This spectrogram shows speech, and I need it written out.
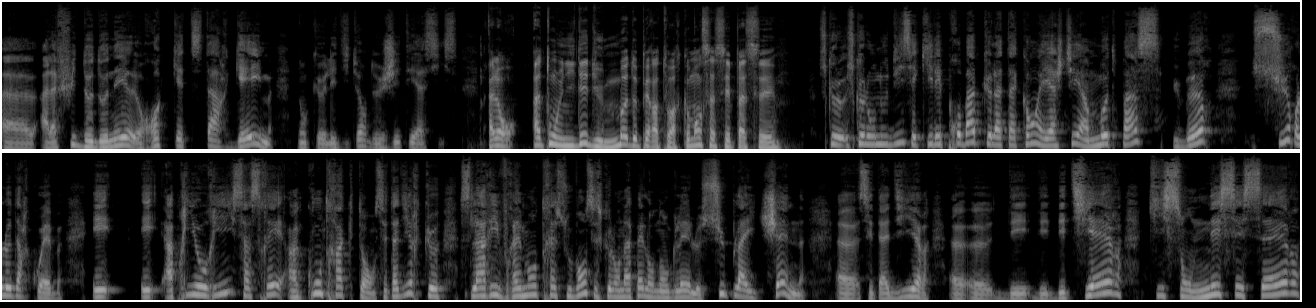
à, à, la fuite de données Rocketstar Game, donc l'éditeur de GTA 6. Alors, a-t-on une idée du mode opératoire? Comment ça s'est passé? Ce que, ce que l'on nous dit, c'est qu'il est probable que l'attaquant ait acheté un mot de passe Uber sur le dark web. Et et a priori, ça serait un contractant, c'est-à-dire que cela arrive vraiment très souvent. C'est ce que l'on appelle en anglais le supply chain, euh, c'est-à-dire euh, euh des, des, des, tiers qui sont nécessaires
